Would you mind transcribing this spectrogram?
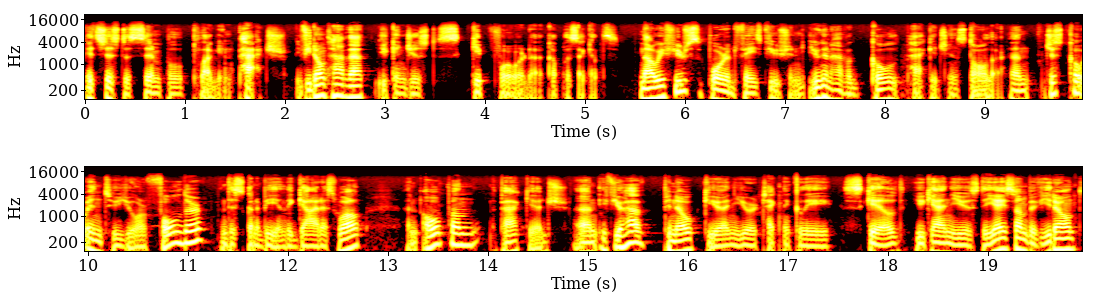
It's just a simple plugin patch. If you don't have that, you can just skip forward a couple of seconds. Now, if you're supported Face Fusion, you're going to have a gold package installer and just go into your folder. And this is going to be in the guide as well and open the package. And if you have Pinokio and you're technically skilled, you can use the JSON, but if you don't,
